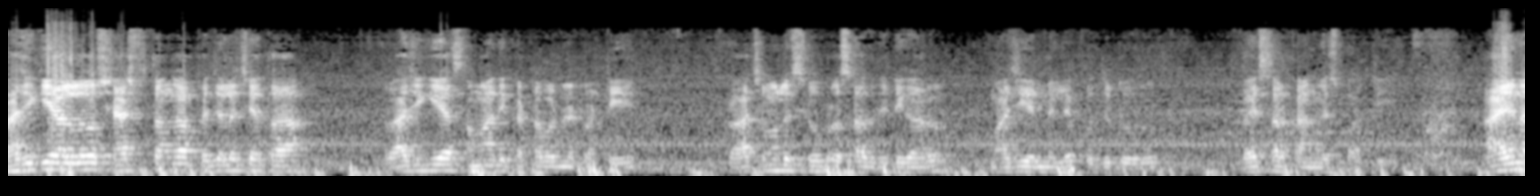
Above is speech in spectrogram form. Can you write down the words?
రాజకీయాల్లో శాశ్వతంగా ప్రజల చేత రాజకీయ సమాధి కట్టబడినటువంటి రాచమల్లి శివప్రసాద్ రెడ్డి గారు మాజీ MLA Proddatur YSR Congress party. ఆయన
